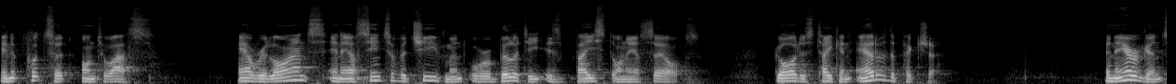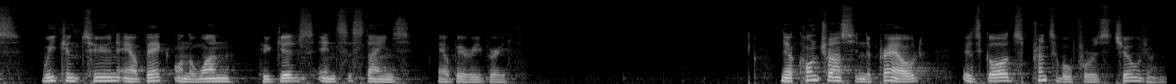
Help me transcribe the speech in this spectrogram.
and it puts it onto us. Our reliance and our sense of achievement or ability is based on ourselves. God is taken out of the picture. In arrogance, we can turn our back on the one who gives and sustains our very breath. Now, contrasting the proud is God's principle for his children,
